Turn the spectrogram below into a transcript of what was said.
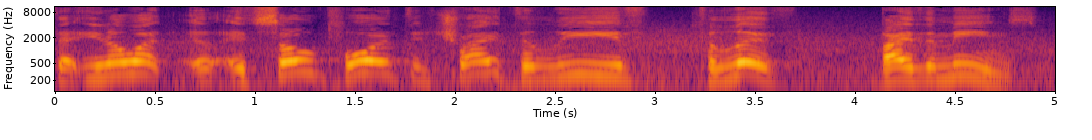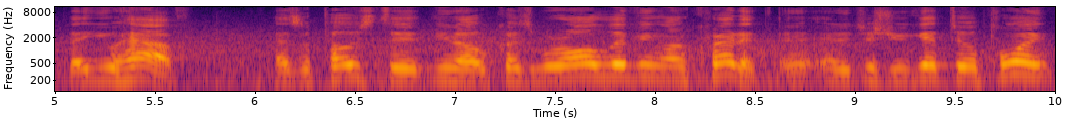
that you know what, it's so important to try to leave, to live by the means that you have, as opposed to you know, because we're all living on credit, and, and it just you get to a point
